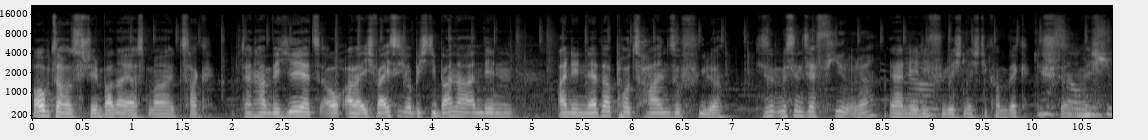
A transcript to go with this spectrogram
Hauptsache es stehen Banner erstmal. Zack. Dann haben wir hier jetzt auch. Aber ich weiß nicht, ob ich die Banner an den, an den Nether-Portalen so fühle. Die sind ein bisschen sehr viel, oder? Ja, nee, ja. die fühle ich nicht. Die kommen weg. Die stören mich.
